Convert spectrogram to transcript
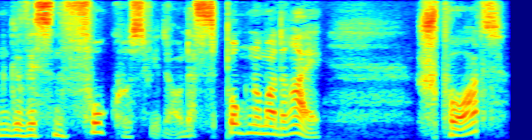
einen gewissen Fokus wieder. Und das ist Punkt Nummer drei. Sport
